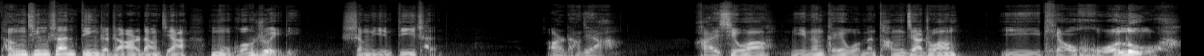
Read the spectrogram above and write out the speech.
滕青山盯着这二当家，目光锐利，声音低沉。二当家，还希望你能给我们滕家庄一条活路啊！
